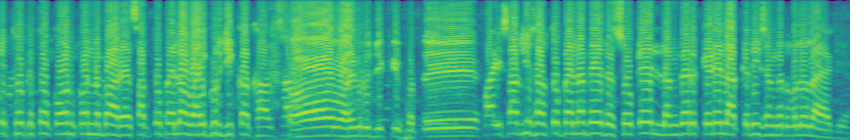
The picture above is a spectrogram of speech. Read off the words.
ਕਿੱਥੋਂ ਕਿੱਥੋਂ ਕੌਣ ਕੌਣ ਨਿਭਾ ਰਿਹਾ। ਸਭ ਤੋਂ ਪਹਿਲਾਂ ਵਾਹਿਗੁਰੂ ਜੀ ਕਾ ਖਾਲਸਾ। ਸਾ ਵਾਹਿਗੁਰੂ ਜੀ ਕੀ ਫਤਿਹ। ਭਾਈ ਸਾਹਿਬ ਜੀ ਸਭ ਤੋਂ ਪਹਿਲਾਂ ਤਾਂ ਇਹ ਦੱਸੋ ਕਿ ਲੰਗਰ ਕਿਹੜੇ ਇਲਾਕੇ ਦੀ ਸੰਗਤ ਵੱਲੋਂ ਲਾਇਆ ਗਿਆ?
